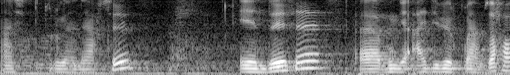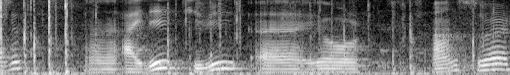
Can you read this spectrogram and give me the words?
mana shu yerda turgani yaxshi. Endi esa e, bunga id berib qo'yamiz hozir. E, Id tv your answer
